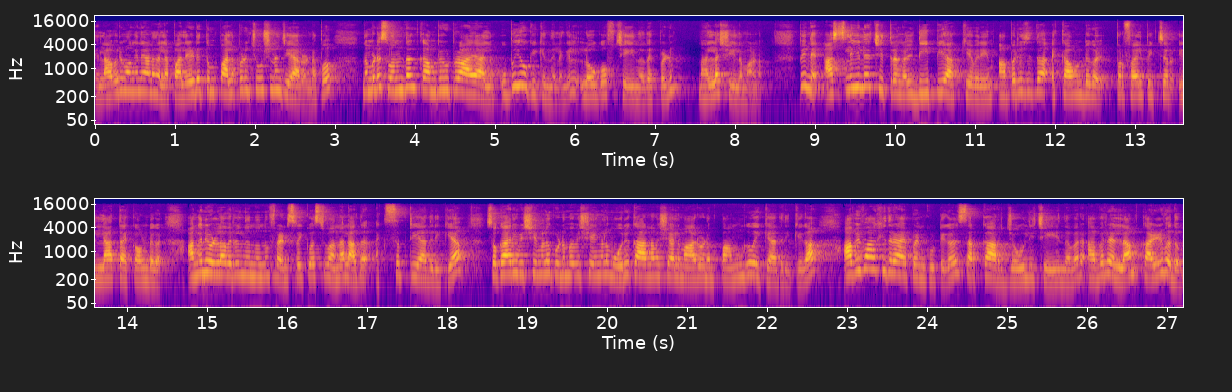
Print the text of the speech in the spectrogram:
എല്ലാവരും അങ്ങനെയാണെന്നല്ല പലയിടത്തും പലപ്പോഴും ചൂഷണം ചെയ്യാറുണ്ട്. അപ്പോൾ നമ്മുടെ സ്വന്തം കമ്പ്യൂട്ടർ ആയാലും ഉപയോഗിക്കുന്നില്ലെങ്കിൽ ലോഗ് ഓഫ് ചെയ്യുന്നത് എപ്പോഴും നല്ല ശീലമാണ്. പിന്നെ അശ്ലീല ചിത്രങ്ങൾ ഡി പി ആക്കിയവരെയും അപരിചിത അക്കൗണ്ടുകൾ പ്രൊഫൈൽ പിക്ചർ ഇല്ലാത്ത അക്കൗണ്ടുകൾ അങ്ങനെയുള്ളവരിൽ നിന്നൊന്നും ഫ്രണ്ട്സ് റിക്വസ്റ്റ് വന്നാൽ അത് അക്സെപ്റ്റ് ചെയ്യാതിരിക്കുക. സ്വകാര്യ വിഷയങ്ങളും കുടുംബ വിഷയങ്ങളും ഒരു കാരണവശാലും ആരോടും പങ്കുവയ്ക്കാതിരിക്കുക അവിവാഹിതരായ പെൺകുട്ടികൾ സർക്കാർ ജോലി ചെയ്യുന്നവർ അവരെല്ലാം കഴിവതും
